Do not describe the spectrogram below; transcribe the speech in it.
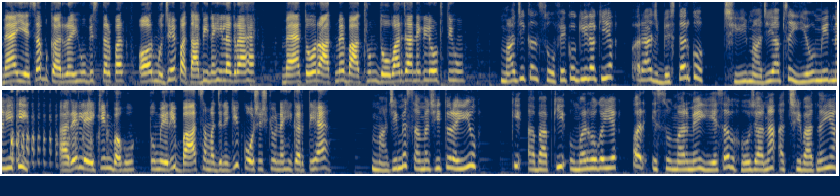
मैं ये सब कर रही हूँ बिस्तर पर और मुझे पता भी नहीं लग रहा है। मैं तो रात में बाथरूम दो बार जाने के लिए उठती हूँ। माँ जी कल सोफे को गीला किया और आज बिस्तर को? छी माँ जी आपसे ये उम्मीद नहीं थी। अरे लेकिन बहू तू मेरी बात समझने की कोशिश क्यों नहीं करती है? माँ जी मैं समझ ही तो रही हूँ कि अब आपकी उम्र हो गई है और इस उम्र में ये सब हो जाना अच्छी बात नहीं है।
